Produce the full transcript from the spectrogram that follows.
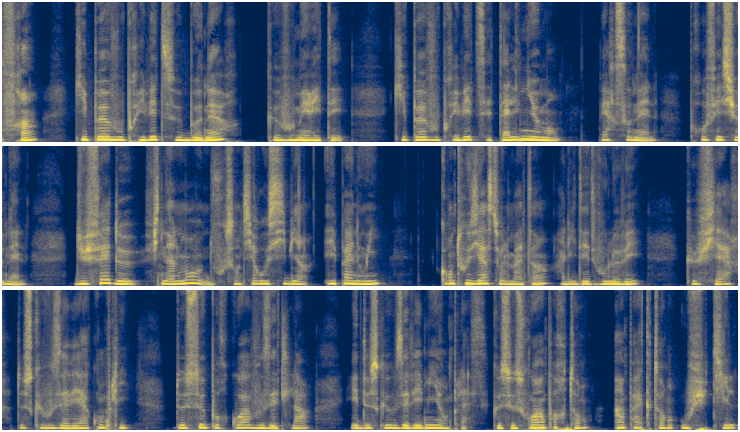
freins qui peuvent vous priver de ce bonheur que vous méritez, qui peuvent vous priver de cet alignement personnel, professionnel, du fait de finalement vous sentir aussi bien épanoui qu'enthousiaste le matin à l'idée de vous lever, que fier de ce que vous avez accompli, de ce pourquoi vous êtes là et de ce que vous avez mis en place, que ce soit important, impactant ou futile,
